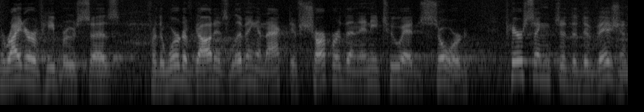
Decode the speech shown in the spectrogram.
The writer of Hebrews says, For the word of God is living and active, sharper than any two edged sword, piercing to the division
